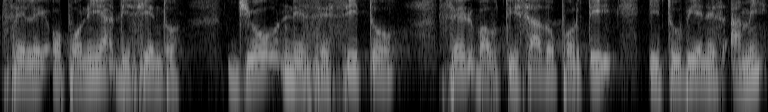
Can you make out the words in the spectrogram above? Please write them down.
se le oponía diciendo, yo necesito ser bautizado por ti y tú vienes a mí.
